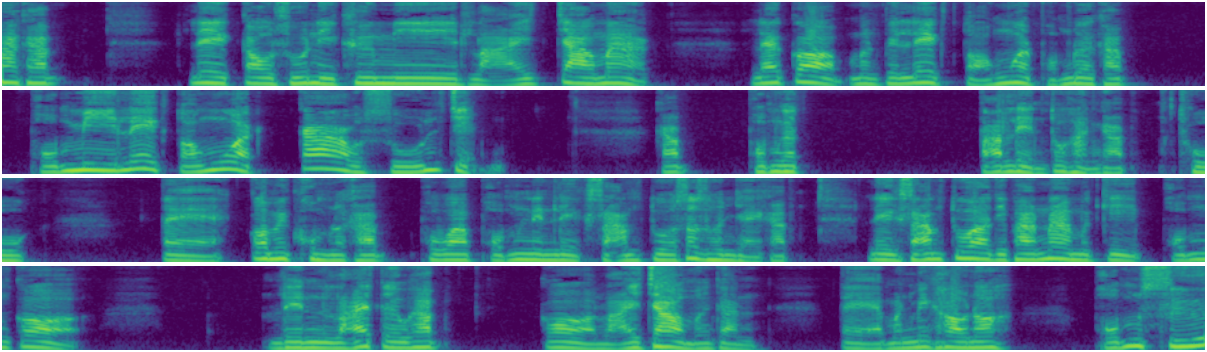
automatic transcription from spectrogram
มากครับ เลข90นี่คือมีหลายเจ้ามาก แล้วก็มันเป็นเลขต่องวดผมด้วยครับ ผมมีเลขต่องวด 907 ครับ ผมก็ตัดเลนตรงหันครับ ถูกแต่ก็ไม่คุ้มแล้วครับ เพราะว่าผมเน้นเลข3ตัวซะส่วนใหญ่ครับ เลข3ตัวที่ผ่านมาเมื่อกี้ผมก็เล่นหลายเติมครับ ก็หลายเจ้าเหมือนกัน แต่มันไม่เข้าเนาะผมซื้อ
